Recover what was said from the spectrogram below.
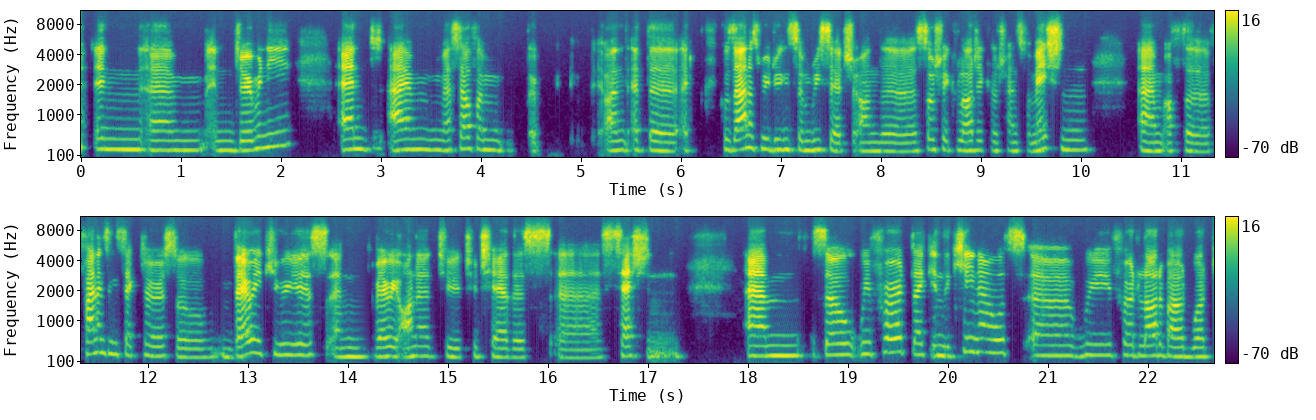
in um, in Germany, and I'm myself. I'm uh, on at the at Cusanus. We're doing some research on the socio-ecological transformation um, of the financing sector. So very curious and very honored to to chair this uh, session. Um, so we've heard like in the keynotes, uh, we've heard a lot about what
